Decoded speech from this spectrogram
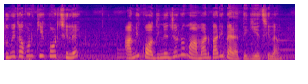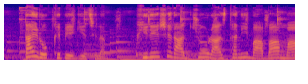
তুমি তখন কি করছিলে? আমি কদিনের জন্য মামার বাড়ি বেড়াতে গিয়েছিলাম, তাই রক্ষে পেয়ে গিয়েছিলাম। ফিরে এসে রাজ্য, রাজধানী, বাবা, মা,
